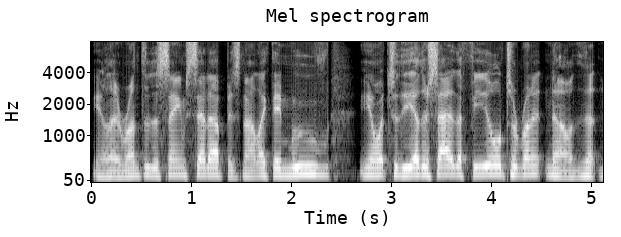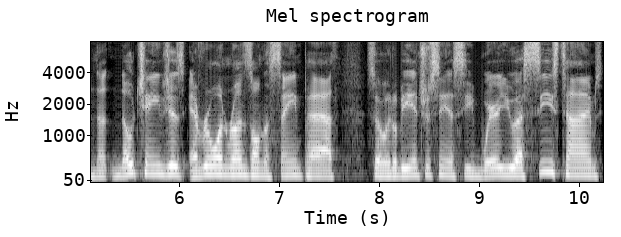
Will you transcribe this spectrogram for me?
you know they run through the same setup. It's not like they move you know to the other side of the field to run it. No no, no changes. Everyone runs on the same path. So it'll be interesting to see where usc's times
